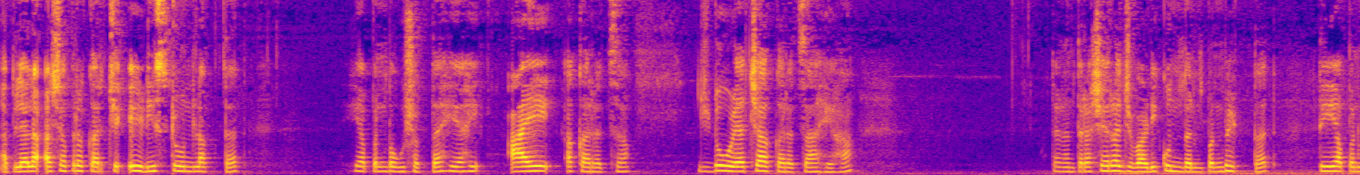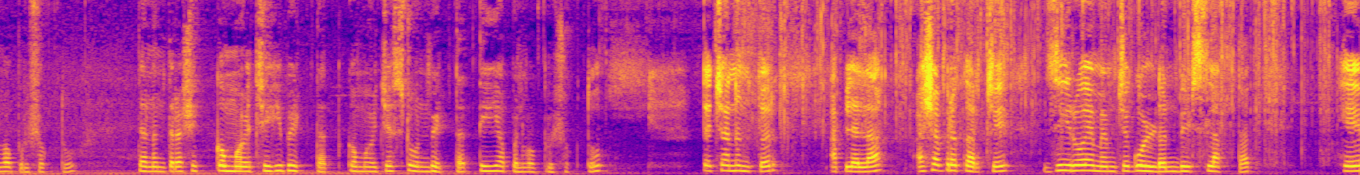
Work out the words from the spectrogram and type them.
आपल्याला अशा प्रकारचे एडी स्टोन लागतात. हे आपण बघू शकता. हे आहे आय आकाराचा जी डोळ्याच्या आकाराचा आहे हा. त्यानंतर असे रजवाडी कुंदन पण भेटतात तेही आपण वापरू शकतो. त्यानंतर असे कमळचेही भेटतात कमळचे स्टोन भेटतात तेही आपण वापरू शकतो. त्याच्यानंतर आपल्याला अशा प्रकारचे झिरो एम एमचे गोल्डन बीड्स लागतात. हे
